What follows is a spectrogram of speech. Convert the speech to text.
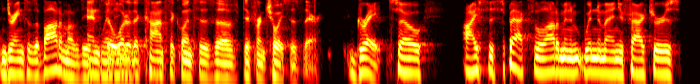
and drain to the bottom of the. And so, what are the consequences of different choices there? Great. So I suspect a lot of window manufacturers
